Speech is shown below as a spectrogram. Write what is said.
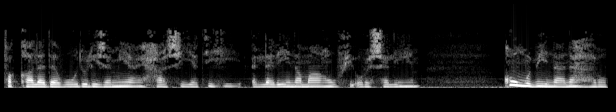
فقال داود لجميع حاشيته الذين معه في أورشليم قوموا بنا نهرب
